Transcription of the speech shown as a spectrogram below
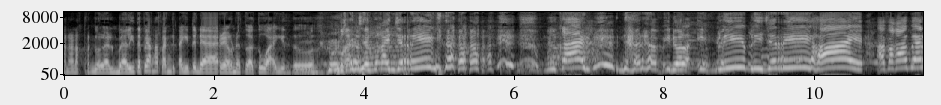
anak-anak pergaulan Bali tapi angkatan kita gitu dari yang udah tua-tua gitu. Bukan je- bukan jering. bukan darah idola Ih, beli beli jering. Hai, apa kabar?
